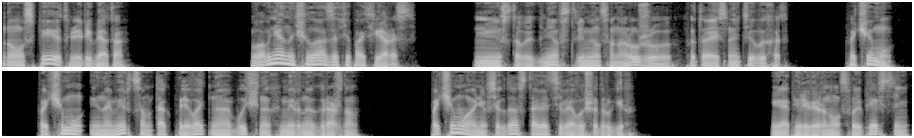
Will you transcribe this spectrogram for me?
Но успеют ли ребята? Во мне начала закипать ярость. Неистовый гнев стремился наружу, пытаясь найти выход. Почему? Почему иномерцам так плевать на обычных мирных граждан? Почему они всегда ставят себя выше других? Я перевернул свой перстень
